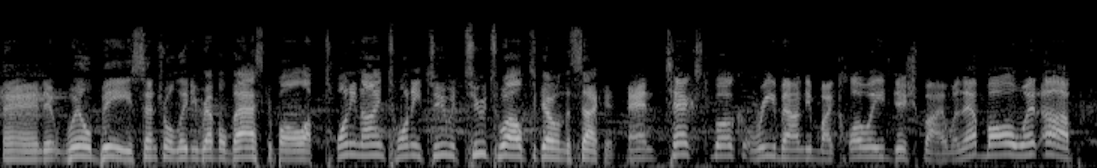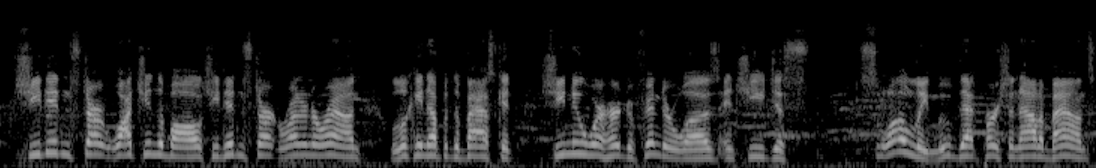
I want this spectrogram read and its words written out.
and it will be Central Lady Rebel basketball up 29-22 with 2:12 to go in the second. And textbook rebounding by Chloe Dishby. When that ball went up, she didn't start watching the ball. She didn't start running around looking up at the basket. She knew where her defender was, and she just slowly moved that person out of bounds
